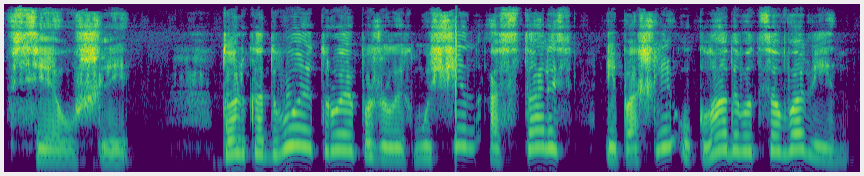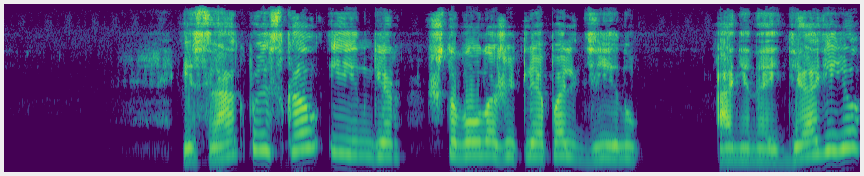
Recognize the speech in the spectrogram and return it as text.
Все ушли. Только двое-трое пожилых мужчин остались и пошли укладываться в авин. Исаак поискал Ингер, чтобы уложить Леопольдину, а не найдя ее,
